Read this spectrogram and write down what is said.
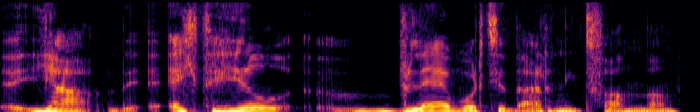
ja, echt heel blij word je daar niet van dan.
